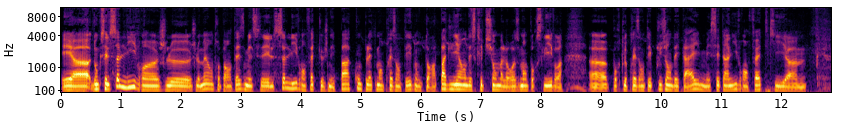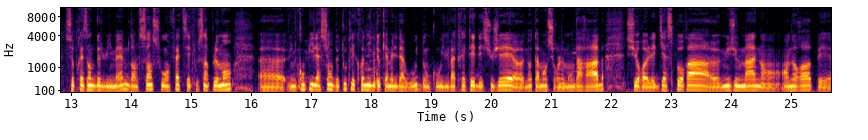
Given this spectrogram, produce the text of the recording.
Et euh, donc c'est le seul livre, euh, je le, je le mets entre parenthèses, mais c'est le seul livre en fait que je n'ai pas complètement présenté. Donc tu n'auras pas de lien en description malheureusement pour ce livre euh, pour te le présenter plus en détail. Mais c'est un livre en fait qui euh, se présente de lui-même dans le sens où en fait c'est tout simplement euh, une compilation de toutes les chroniques de Kamel Daoud, donc où il va traiter des sujets notamment sur le monde arabe, sur les diasporas musulmanes en, en, Europe et,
